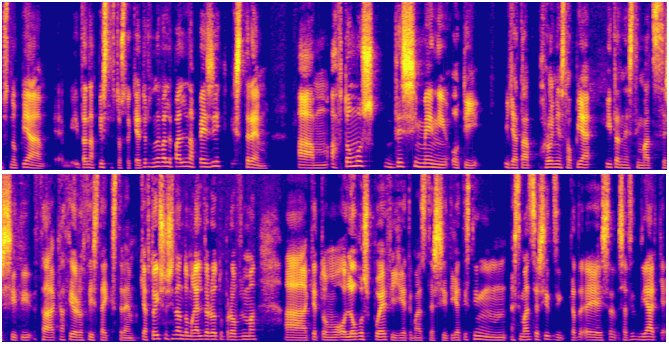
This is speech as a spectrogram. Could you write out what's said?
στην οποία ε, ήταν απίστευτο στο κέντρο, τον έβαλε πάλι να παίζει extreme. αυτό όμως δεν σημαίνει ότι για τα χρόνια στα οποία ήταν στη Manchester City θα καθιερωθεί στα extreme. Και αυτό ίσως ήταν το μεγαλύτερο του πρόβλημα α, και το, ο λόγος που έφυγε για τη Manchester City. Γιατί στην, στη Manchester City, ε, σε, σε αυτή τη διάρκεια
